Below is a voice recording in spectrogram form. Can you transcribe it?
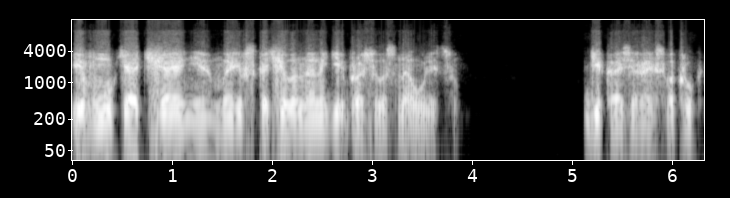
И в муке отчаяния Мэри вскочила на ноги и бросилась на улицу. Дико озираясь вокруг,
